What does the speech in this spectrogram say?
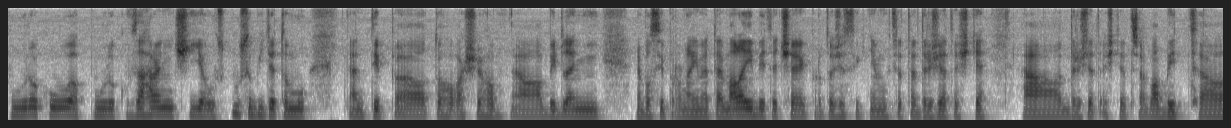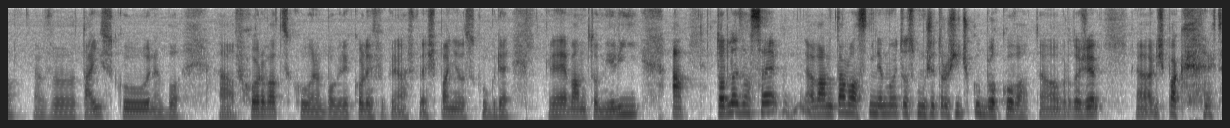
půl roku a půl roku v zahraničí a uspůsobíte tomu ten typ eh, toho vašeho eh, bydlení, nebo si pronajmete malý byteček, protože si k němu chcete držet ještě, eh, držet ještě třeba byt v Tajsku nebo v Chorvatsku nebo kdekoliv ve Španělsku, kde, kde je vám to milý. A tohle zase vám ta vlastní nemovitost může trošičku blokovat, jo, protože když pak chcete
